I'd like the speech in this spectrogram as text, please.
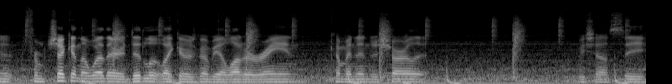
It, from checking the weather, it did look like there was going to be a lot of rain coming into Charlotte. We shall see.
